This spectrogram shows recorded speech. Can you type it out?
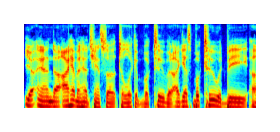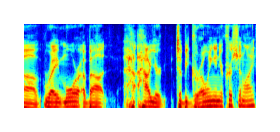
Yeah, and uh, I haven't had a chance to, to look at book two, but I guess book two would be uh, Ray more about h- how you're to be growing in your Christian life.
